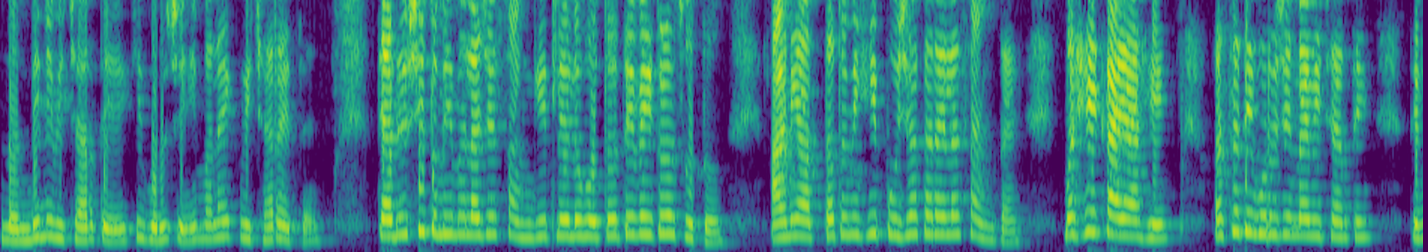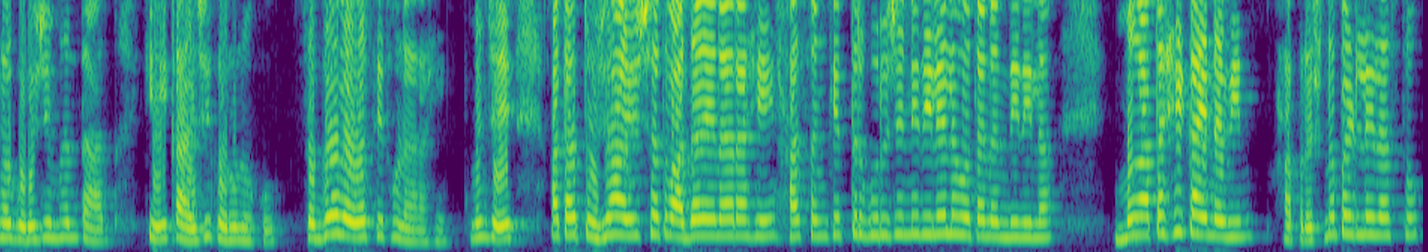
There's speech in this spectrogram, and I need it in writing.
नंदिनी विचारते की गुरुजी मला एक विचारायचं आहे त्या दिवशी तुम्ही मला जे सांगितलेलं होतं ते वेगळंच होतं आणि आत्ता तुम्ही ही पूजा करायला सांगताय. मग हे काय आहे? असं ती गुरुजींना विचारते. तेव्हा गुरुजी म्हणतात की काळजी करू नको. सगळं व्यवस्थित होणार आहे. म्हणजे आता तुझ्या आयुष्यात वादळ येणार आहे हा संकेत तर गुरुजींनी दिलेला होता नंदिनीला. मग आता हे काय नवीन? हा प्रश्न पडलेला असतो.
